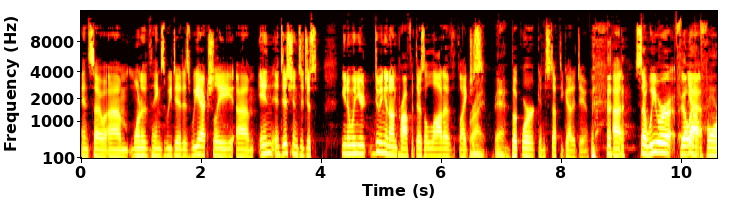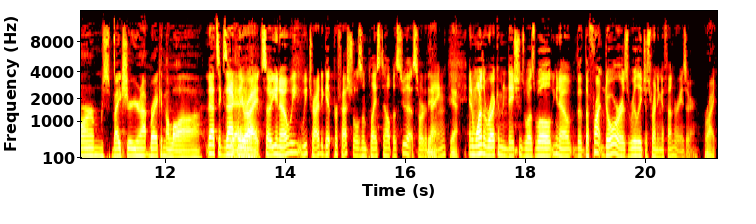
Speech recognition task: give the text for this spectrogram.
And so, um, one of the things we did is we actually, um, in addition to just, you know, when you're doing a nonprofit, there's a lot of like just Right, yeah. book work and stuff you got to do. Uh, so we were Fill yeah, out forms, make sure you're not breaking the law. That's exactly Yeah, right. So, you know, we, we tried to get professionals in place to help us do that sort of thing. yeah. And one of the recommendations was, well, you know, the, the front door is really just running a fundraiser. Right.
